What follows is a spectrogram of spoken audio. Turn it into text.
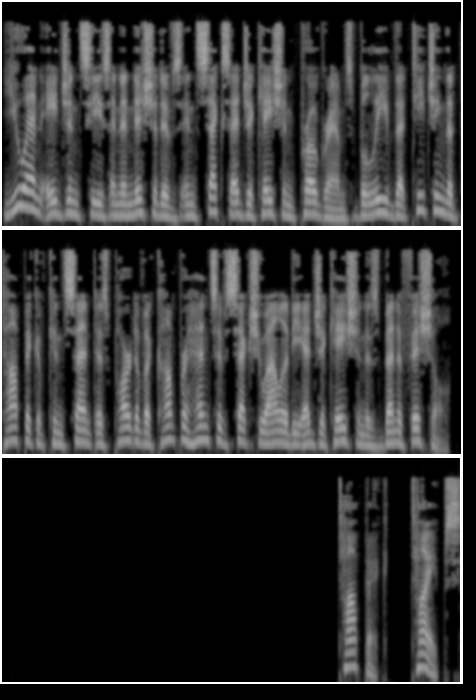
UN agencies and initiatives in sex education programs believe that teaching the topic of consent as part of a comprehensive sexuality education is beneficial. Types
